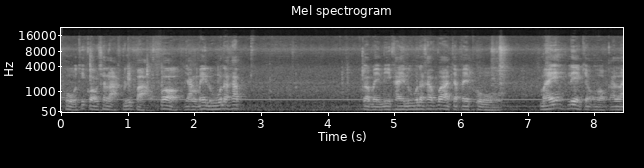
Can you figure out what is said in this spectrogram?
โผล่ที่กองฉลากหรือเปล่า ก็ยังไม่รู้นะครับ ก็ไม่มีใครรู้นะครับว่าจะไปโผล่ไหมเลขจะออกอะไร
